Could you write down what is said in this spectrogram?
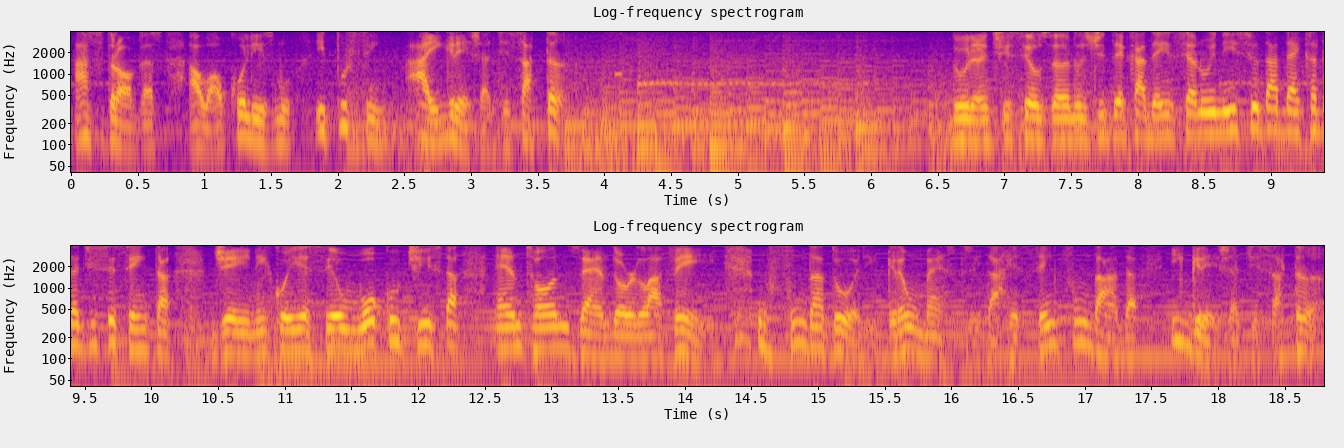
às drogas, ao alcoolismo e, por fim, à Igreja de Satã. Durante seus anos de decadência no início da década de 60, Jane conheceu o ocultista Anton Zandor LaVey, o fundador e grão-mestre da recém-fundada Igreja de Satã.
